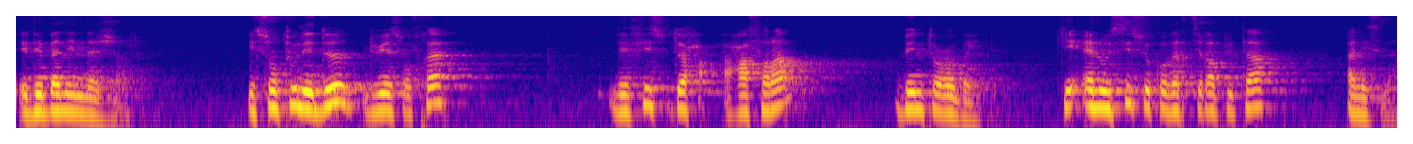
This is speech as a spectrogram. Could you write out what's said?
Et des Bani Najjar. Ils sont tous les deux, lui et son frère, les fils de Hafra bint qui elle aussi se convertira plus tard à l'islam.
